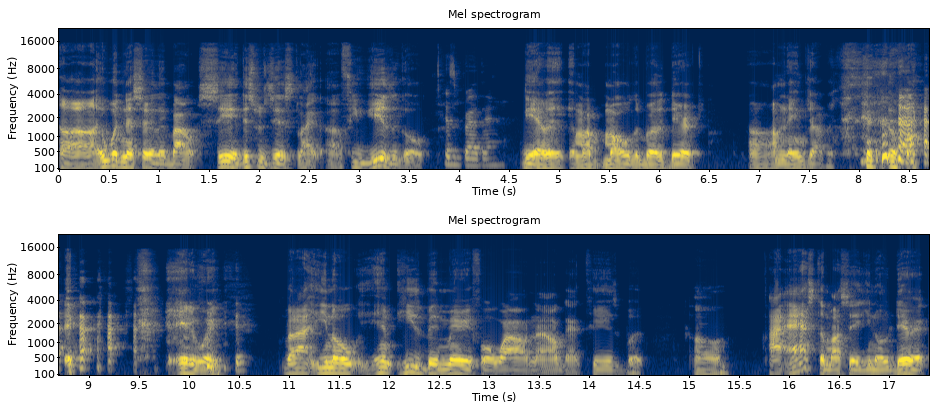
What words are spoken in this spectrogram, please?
Uh, it wasn't necessarily about Sid. This was just like a few years ago. His brother. Yeah, my my older brother Derek. Uh, I'm name dropping. anyway, but I, you know, him. He's been married for a while now, got kids. But um, I asked him. I said, you know, Derek,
